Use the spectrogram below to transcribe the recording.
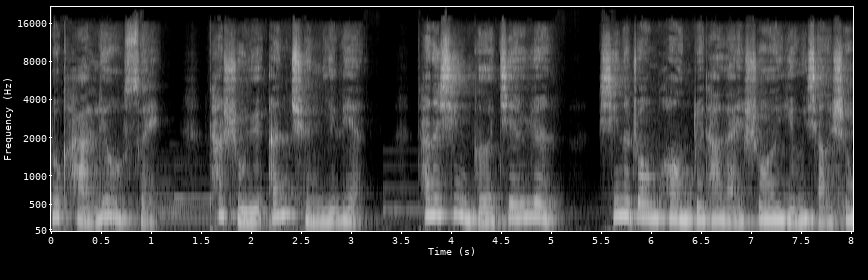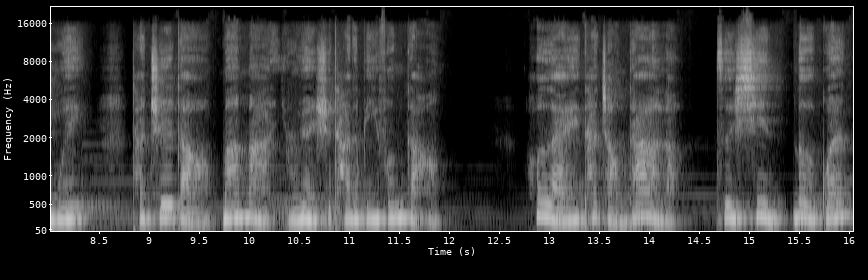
卢卡六岁，他属于安全依恋，他的性格坚韧，新的状况对他来说影响甚微。他知道妈妈永远是他的避风港。后来他长大了。自信、乐观、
